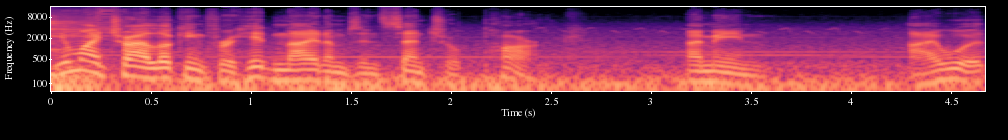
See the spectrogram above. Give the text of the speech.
You might try looking for hidden items in Central Park. I mean, I would.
